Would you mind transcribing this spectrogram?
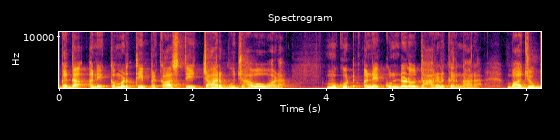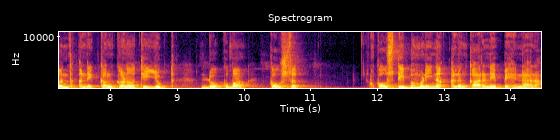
ગદા અને કમળથી પ્રકાશથી ચાર ભુજાઓવાળા, મુકુટ અને કુંડળો ધારણ કરનારા, બાજુબંધ અને કંકણોથી યુક્ત, ડોકમાં કૌશ કૌસ્તી ભમણીના અલંકારને પહેરનારા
